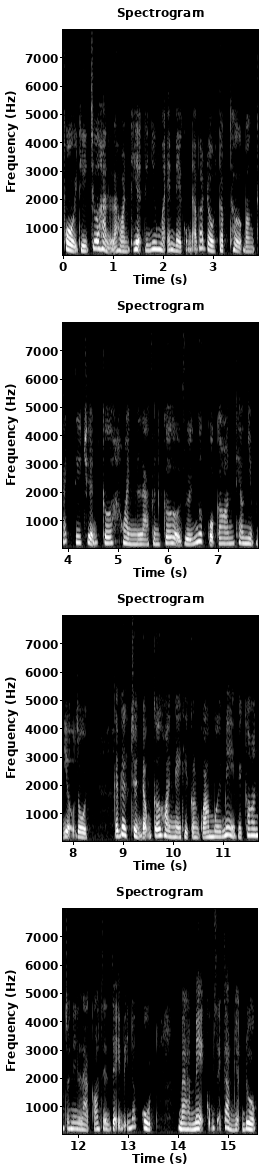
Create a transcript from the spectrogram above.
Phổi thì chưa hẳn là hoàn thiện, thế nhưng mà em bé cũng đã bắt đầu tập thở bằng cách di chuyển cơ hoành là phần cơ ở dưới ngực của con theo nhịp điệu rồi. Cái việc chuyển động cơ hoành này thì còn quá mới mẻ với con, cho nên là con sẽ dễ bị nấc cụt mà mẹ cũng sẽ cảm nhận được.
